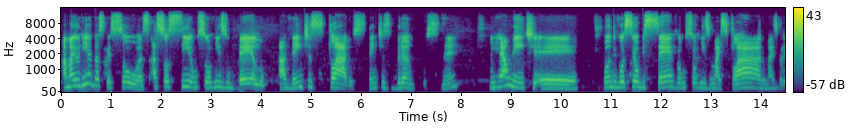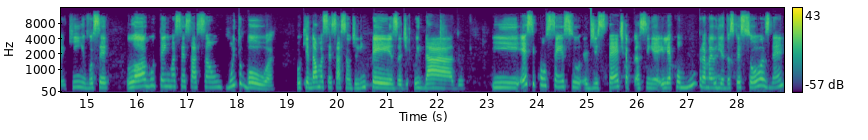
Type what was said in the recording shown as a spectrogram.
A maioria das pessoas associa um sorriso belo a dentes claros, dentes brancos, né? E realmente, é, quando você observa um sorriso mais claro, mais branquinho, você logo tem uma sensação muito boa, porque dá uma sensação de limpeza, de cuidado. E esse consenso de estética, assim, é- ele é comum para a maioria das pessoas, né?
